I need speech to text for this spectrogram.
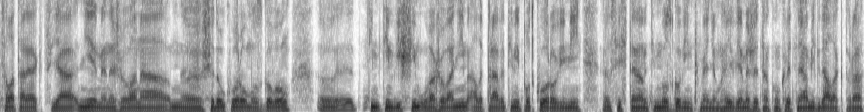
celá tá reakcia nie je manažovaná šedou kôrou mozgovou, tým, tým vyšším uvažovaním, ale práve tými podkôrovými systémami, tým mozgovým kmeňom. Hej, vieme, že je tam konkrétne amygdala, ktorá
